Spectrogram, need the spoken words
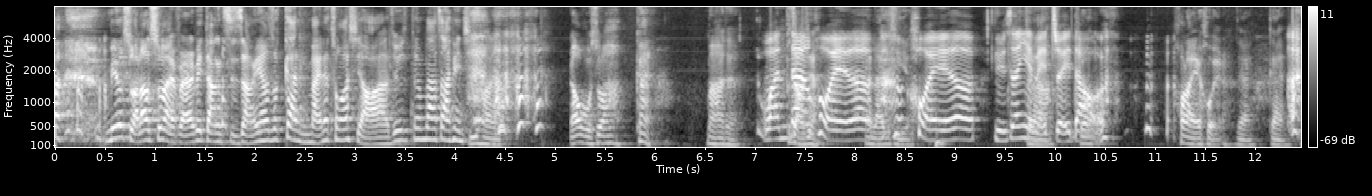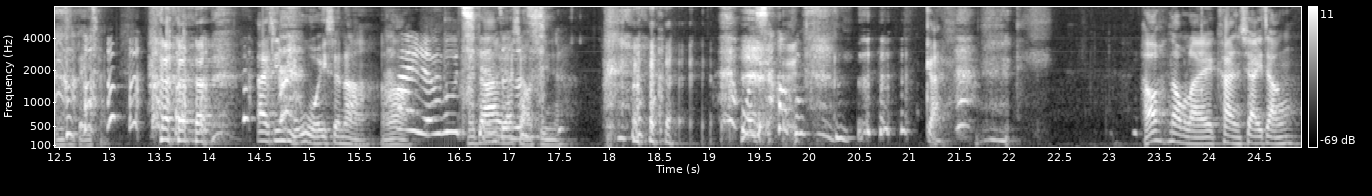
没有耍到帅，反而被当智障。人家说干，你买那装小啊，就是他妈诈骗集团。然后我说干，妈的，完蛋毁了，来不及了，毁了，女生也没追到了。后来也毁了，这样干真是悲惨。爱心礼物我一生啊，好不好？害人不浅，大家要小心啊。我笑死，干。好，那我们来看下一张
